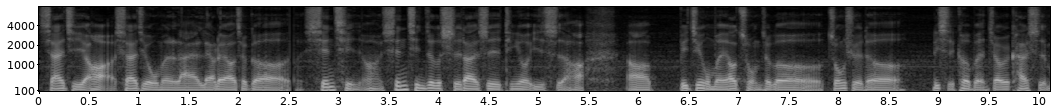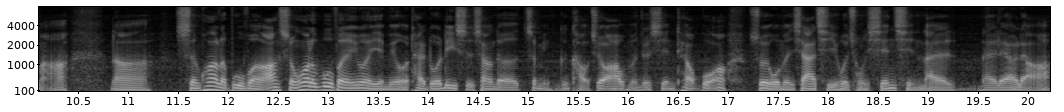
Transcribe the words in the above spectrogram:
下一集啊，下一集我们来聊聊这个先秦啊，先秦这个时代是挺有意思的哈啊。毕竟我们要从这个中学的历史课本教育开始嘛，啊，那神话的部分啊，神话的部分，因为也没有太多历史上的证明跟考究啊，我们就先跳过啊。所以，我们下期会从先秦来来聊一聊啊，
